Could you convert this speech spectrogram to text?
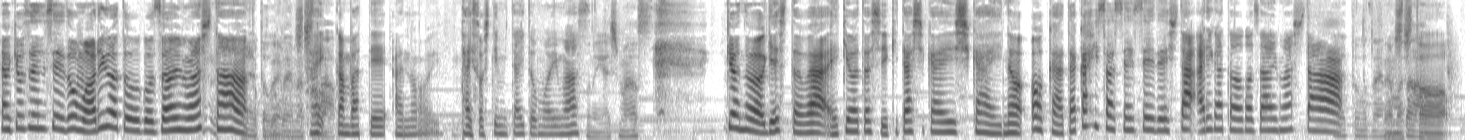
今日先生、どうもありがとうございました。はありがとうございました。い。頑張って、あの、体操してみたいと思いますお。願いします。今日のゲストは、え京都市北歯科医師会の大川隆久先生でした。ありがとうございましたありが。とうございまし。た。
